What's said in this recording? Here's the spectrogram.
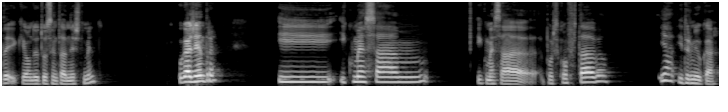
de- que é onde eu estou sentado neste momento. O gajo entra e, e começa a, e começa a pôr-se confortável yeah, e dormiu cá.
